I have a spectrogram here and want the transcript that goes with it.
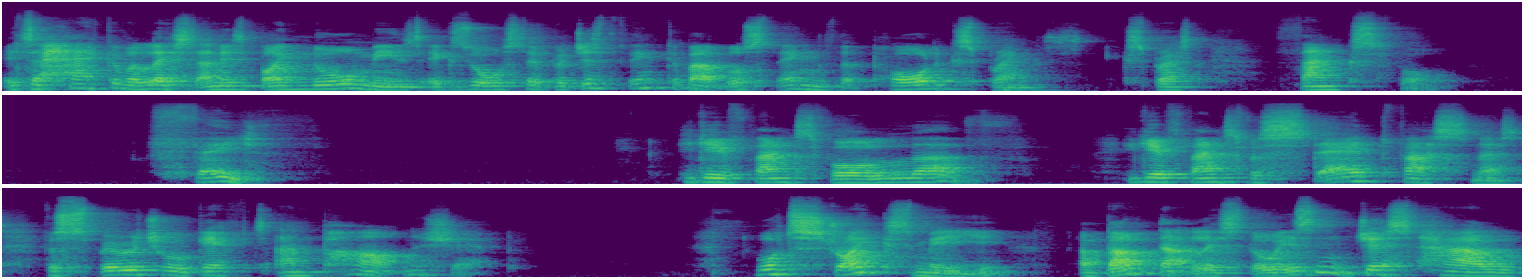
It's a heck of a list and is by no means exhaustive, but just think about those things that Paul expressed, expressed thanks for. Faith. He gave thanks for love. He gave thanks for steadfastness, for spiritual gifts and partnership. What strikes me about that list, though, isn't just how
